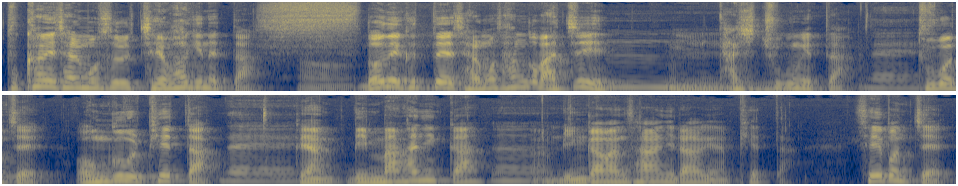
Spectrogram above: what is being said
북한의 잘못을 재확인했다. 어, 너네 그때 잘못한 거 맞지? 음, 다시 추궁했다. 네. 두 번째. 언급을 피했다. 네. 그냥 민망하니까 음. 어, 민감한 사안이라 그냥 피했다. 세 번째.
